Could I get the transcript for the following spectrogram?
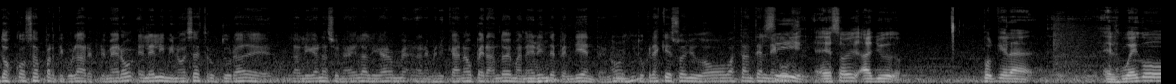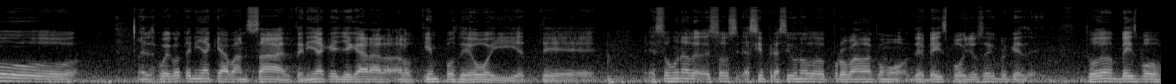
dos cosas particulares. Primero, él eliminó esa estructura de la Liga Nacional y la Liga Americana operando de manera independiente. ¿no? ¿Tú crees que eso ayudó bastante al negocio? Sí, eso ayudó, porque la, el juego el juego tenía que avanzar, tenía que llegar a, los tiempos de hoy. Este, eso, es una, eso siempre ha sido uno de los programas como de béisbol. Yo sé porque todo en béisbol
